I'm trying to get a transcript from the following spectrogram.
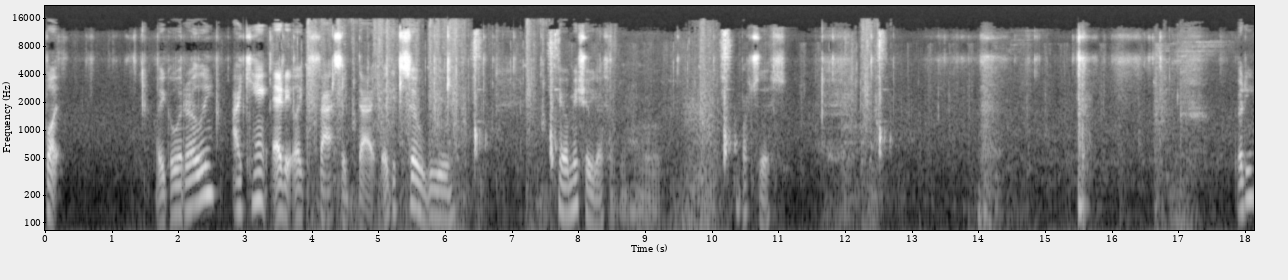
But, like, literally, I can't edit, like, fast like that. Like, it's so weird. Here, let me show you guys something. Watch this. Ready?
